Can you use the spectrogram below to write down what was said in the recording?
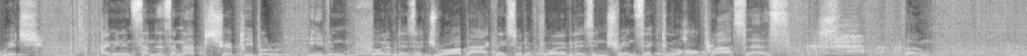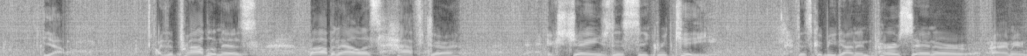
which, I mean, in some sense, I'm not sure people even thought of it as a drawback. They sort of thought of it as intrinsic to the whole process. Oh, yeah. The problem is, Bob and Alice have to exchange this secret key. This could be done in person or, I mean,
